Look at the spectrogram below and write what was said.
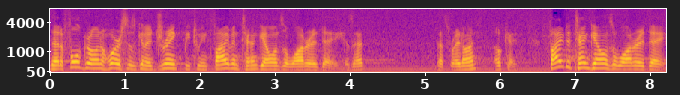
that a full grown horse is going to drink between 5 and 10 gallons of water a day. Is that that's right on? Okay five to 10 gallons of water a day.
